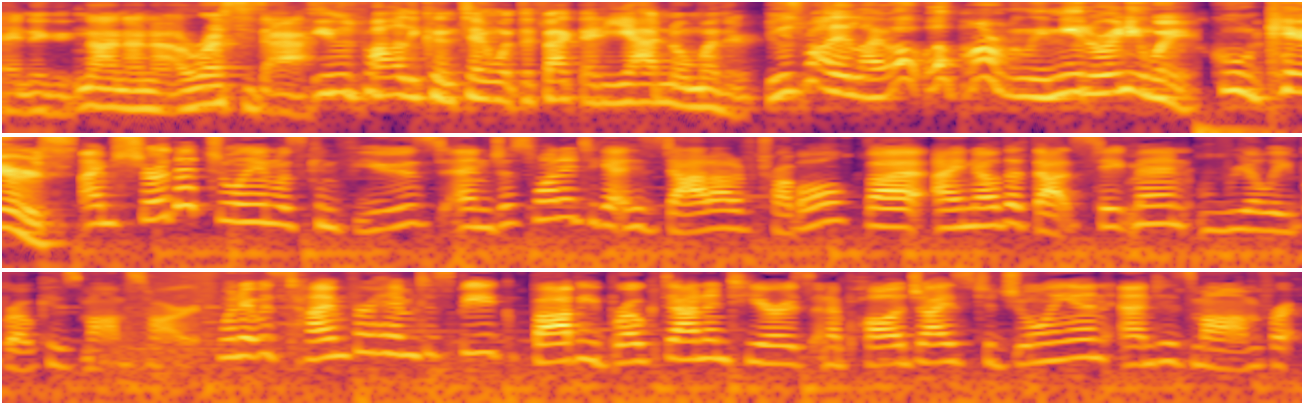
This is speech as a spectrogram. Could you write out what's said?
that nigga. Nah, nah, nah. Arrest his ass. He was probably content with the fact that he had no mother. He was probably like, oh, well, I don't really need her anyway. Who cares? I'm sure that Julian was confused and just wanted to get his dad out of trouble, but I know that that statement really broke his mom's heart. When it was time for him to speak, Bobby broke down in tears and apologized to Julian and his mom for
